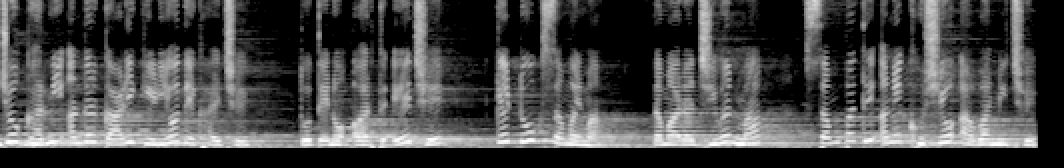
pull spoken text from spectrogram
જો ઘરની અંદર કાળી કીડીઓ દેખાય છે, તો તેનો અર્થ એ છે કે ટૂંક સમયમાં તમારા જીવનમાં સંપત્તિ અને ખુશીઓ આવવાની છે.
